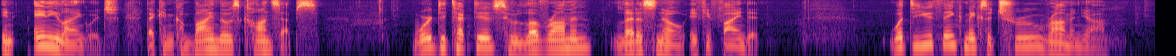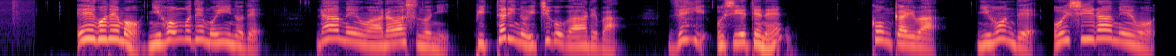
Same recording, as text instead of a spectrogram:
in any language that can combine those concepts? Word detectives who love ramen, let us know if you find it. What do you think makes a true ramen ya? 英語でも日本語でもいいので、ラーメンを表すのにぴったりの一語があれば、ぜひ教えてね。今回は日本で美味しいラーメンを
